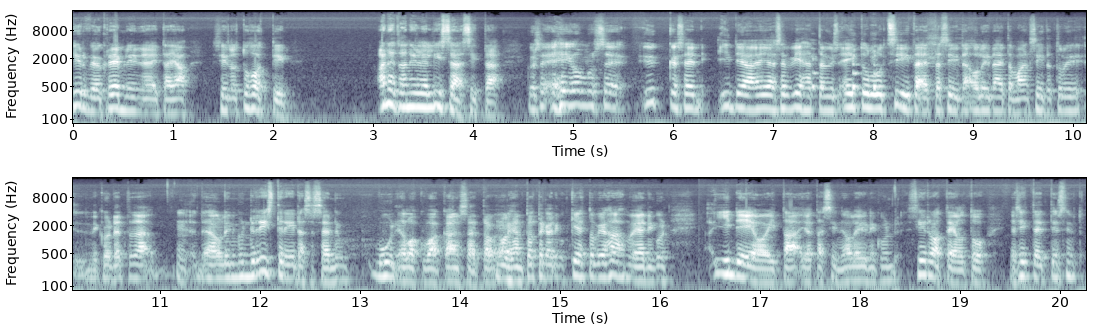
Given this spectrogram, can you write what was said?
hirviö gremlineitä ja silloin tuhottiin, annetaan niille lisää sitä kun se ei ollut se ykkösen idea ja se viehättävyys ei tullut siitä, että siinä oli näitä, vaan siitä tuli, niin kuin, että tämä oli niin kuin ristiriidassa sen muun elokuvan kanssa, että mm. olihan totta kai niin kuin kiehtovia hahmoja niin kuin ideoita, joita siinä oli niin kuin siroteltu, ja sitten jos nyt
